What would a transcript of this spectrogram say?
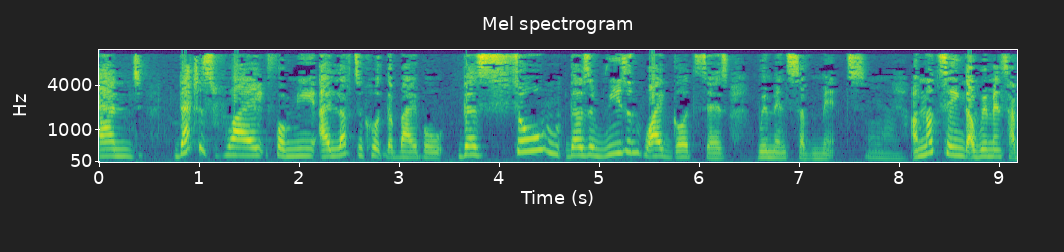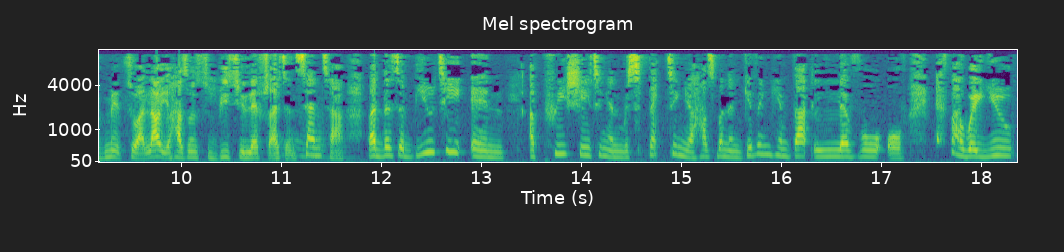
and that is why for me I love to quote the Bible. There's so there's a reason why God says women submit. Hmm. I'm not saying that women submit to allow your husbands to beat you left, right, and hmm. center, but there's a beauty in appreciating and respecting your husband and giving him that level of. If I were you.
